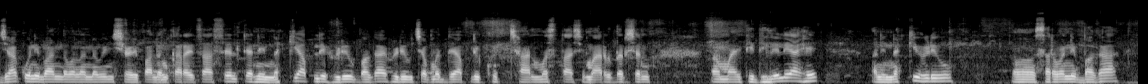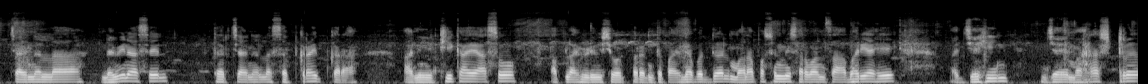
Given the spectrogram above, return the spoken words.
ज्या कोणी बांधवाला नवीन शेळीपालन करायचं असेल त्यांनी नक्की आपले व्हिडिओ बघा. व्हिडिओच्या मध्ये आपली खूप छान मस्त अशी मार्गदर्शन माहिती दिलेली आहे. आणि नक्की व्हिडिओ सर्वांनी बघा. चॅनलला नवीन असेल तर चॅनलला सबस्क्राईब करा. आणि ठीक आहे असो आपला व्हिडिओ शेवटपर्यंत पाहिल्याबद्दल मनापासून मी सर्वांचा आभारी आहे. जय हिंद जय महाराष्ट्र.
